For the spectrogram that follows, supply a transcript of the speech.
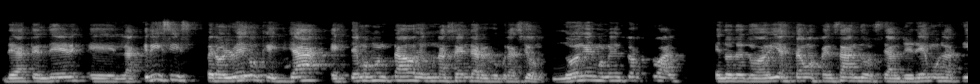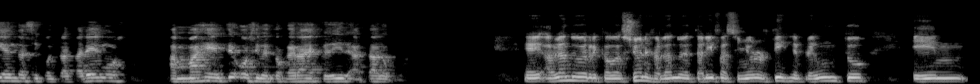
de atender eh, la crisis, pero luego que ya estemos montados en una senda de recuperación, no en el momento actual, en donde todavía estamos pensando si abriremos la tienda, si contrataremos a más gente o si me tocará despedir a tal o cual. Eh, hablando de recaudaciones, hablando de tarifas, señor Ortiz, le pregunto, em,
